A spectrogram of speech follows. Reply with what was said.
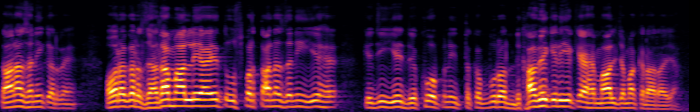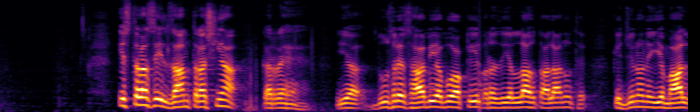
تانہ زنی کر رہے ہیں۔ اور اگر زیادہ مال لے آئے تو اس پر تانہ زنی یہ ہے کہ جی یہ دیکھو اپنی تکبر اور دکھاوے کے لیے کیا ہے، مال جمع کرا رہا ہے۔ اس طرح سے الزام تراشیاں کر رہے ہیں۔ یہ دوسرے صحابی ابو عقیل رضی اللہ تعالیٰ عنہ تھے کہ جنہوں نے یہ مال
